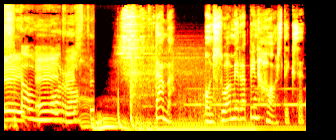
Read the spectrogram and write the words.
Ei, se on ei moro. pysty. Tämä on Suomi Rapin haastikset.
